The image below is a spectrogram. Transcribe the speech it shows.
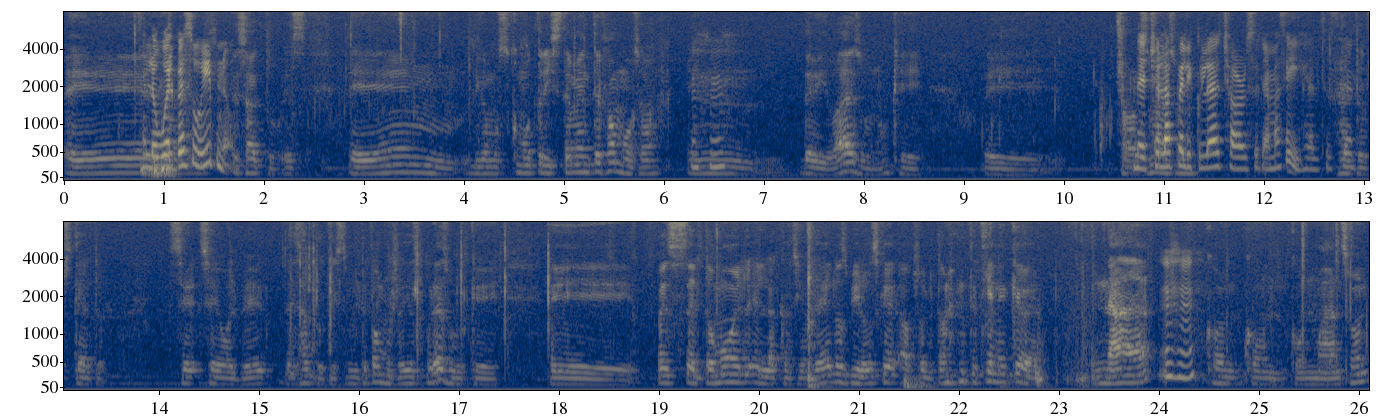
eh, Lo vuelve su himno. Exacto, es, em, digamos, como tristemente famosa debido a eso, ¿no? Que, eh, de hecho, la película de Charles se llama así, Helter Skelter. Se, se vuelve, exacto, tristemente famosa y es por eso, porque eh, pues él tomó el, la canción de los Beatles que absolutamente tiene que ver nada con, con, con, Manson,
